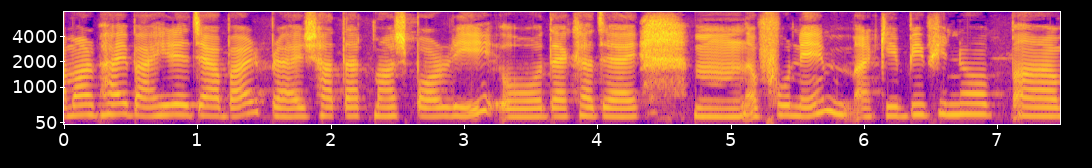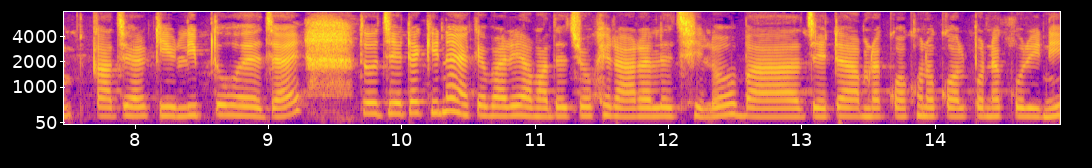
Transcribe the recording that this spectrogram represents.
আমার ভাই বাহিরে যাবার প্রায় সাত আট মাস পরই ও দেখা যায় ফোনে আর কি বিভিন্ন কাজে আর কি লিপ্ত হয়ে যায়। তো যেটা কিনা একেবারে আমাদের চোখের আড়ালে ছিল বা যেটা আমরা কখনো কল্পনা করিনি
